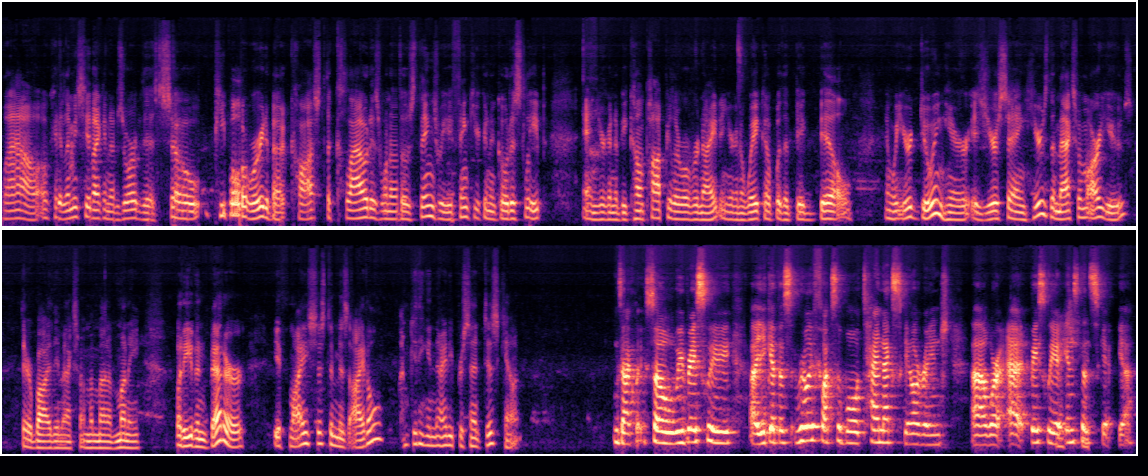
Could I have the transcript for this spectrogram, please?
Wow. Okay, let me see if I can absorb this. So people are worried about cost. The cloud is one of those things where you think you're going to go to sleep and you're going to become popular overnight and you're going to wake up with a big bill. And what you're doing here is you're saying, here's the maximum RUs, thereby the maximum amount of money. But even better, if my system is idle, I'm getting a 90% discount. Exactly. So we basically uh, you get this really flexible 10x scale range uh, where at basically an instant scale. Yeah.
